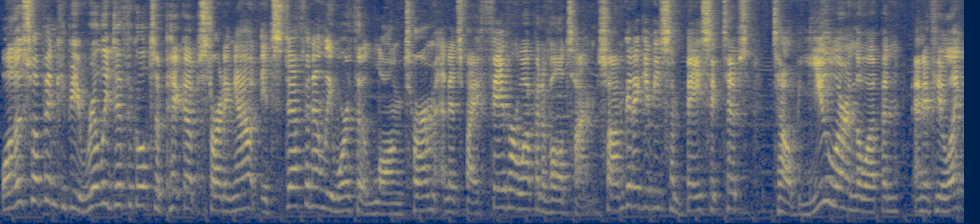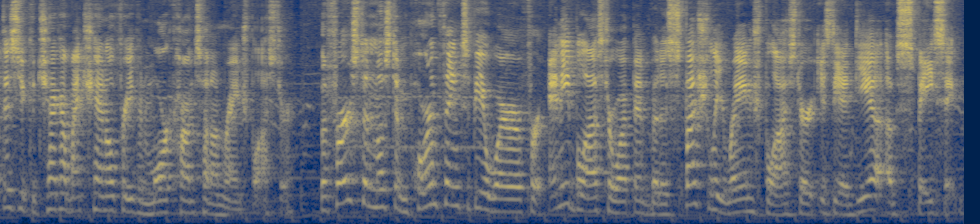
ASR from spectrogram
While this weapon can be really difficult to pick up starting out, it's definitely worth it long term, and it's my favorite weapon of all time, so I'm gonna give you some basic tips to help you learn the weapon, and if you like this, you can check out my channel for even more content on Range Blaster. The first and most important thing to be aware of for any blaster weapon, but especially range blaster, is the idea of spacing.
